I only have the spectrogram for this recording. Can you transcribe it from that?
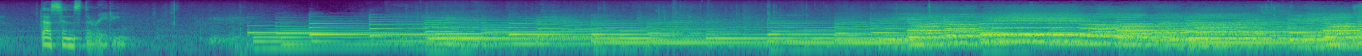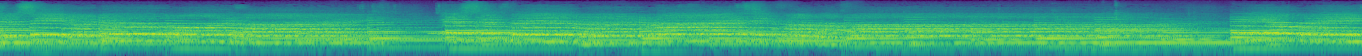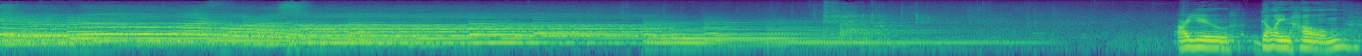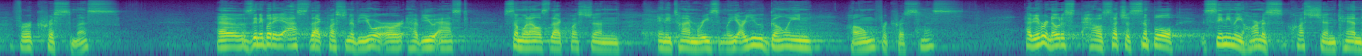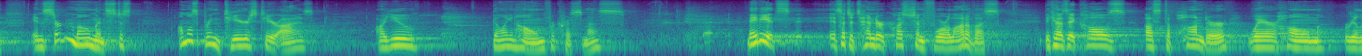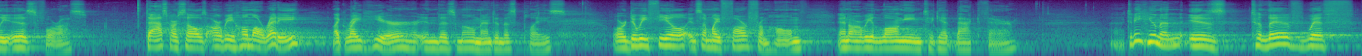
Thus ends the reading. Going home for Christmas? Has anybody asked that question of you, or have you asked someone else that question anytime recently? Are you going home for Christmas? Have you ever noticed how such a simple, seemingly harmless question can, in certain moments, just almost bring tears to your eyes? Are you going home for Christmas? Maybe it's, it's such a tender question for a lot of us because it calls us to ponder where home really is for us. To ask ourselves, are we home already, like right here in this moment, in this place? Or do we feel in some way far from home, and are we longing to get back there? Uh, to be human is to live with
